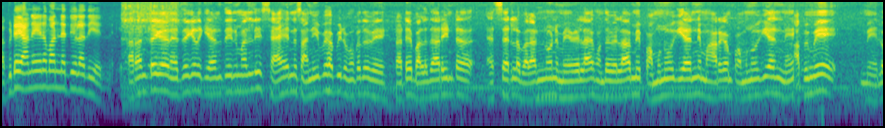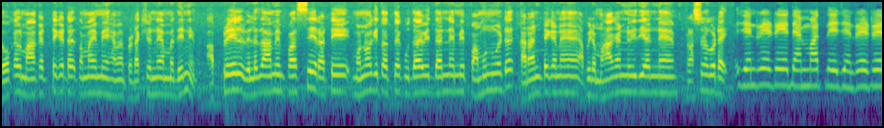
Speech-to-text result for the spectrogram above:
අපිට යන්නේන මන් නැති වෙලා තියෙන්නේ. කරන්ට් එක නැති කියලා කියන්න තියෙන මල්ලි සෑහෙන්න සනීපේ අපිට. මොකද මේ රටේ බලධාරීන්ට ඇස්සැරලා බලන්න ඕනේ. මේ වෙලාවේ හොඳ වෙලාව මේ පමුණුව කියන්නේ මහරගම් පමුණුව කියන්නේ. අපි මේ මේ ලෝකල් මාකට් එකට තමයි මේ හැම ප්‍රොඩක්ෂන් එකක්ම දෙන්නේ. අප්‍රේල් වෙළඳාමෙන් පස්සේ රටේ මොන වගේ තත්ත්වයක් උදා වෙයිද දන්නේ මේ පමුණුවට කරන්ට් එක නැහැ අපිට මහ ගන්න විදියක් නැහැ ප්‍රශ්න කොටයි. ජෙනරේටරේ දැම්මත් ඒ ජෙනරේටරේ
